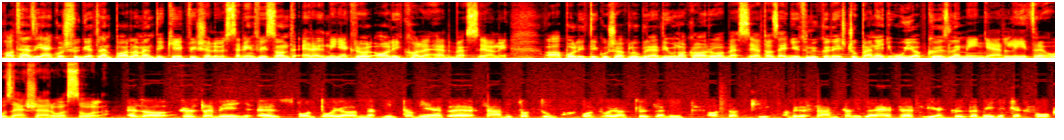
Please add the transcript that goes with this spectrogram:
Hatházi Ákos független parlamenti képviselő szerint viszont eredményekről alig ha lehet beszélni. A politikus a Klubrádiónak arról beszélt, az együttműködés csupán egy újabb közleménygyár létrehozásáról szól. Ez a közlemény, ez pont olyan, mint amilyenre számítottunk, pont olyan közleményt adtak ki, amire számítani lehetett, ilyen közleményeket fog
